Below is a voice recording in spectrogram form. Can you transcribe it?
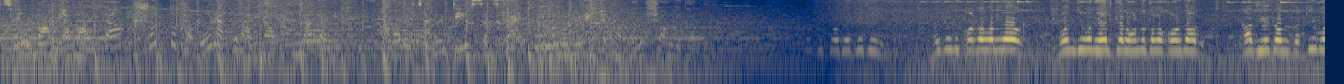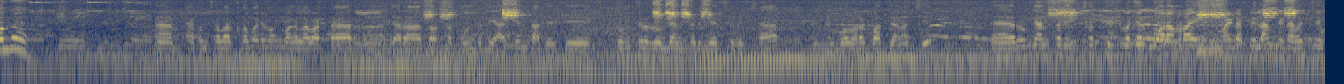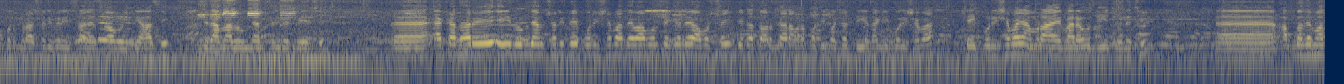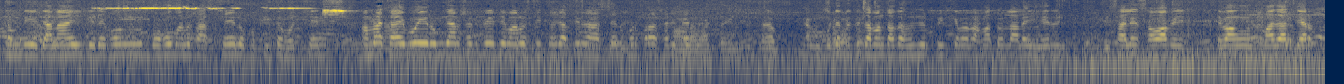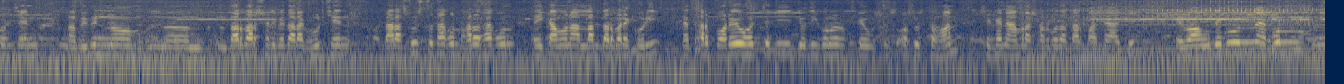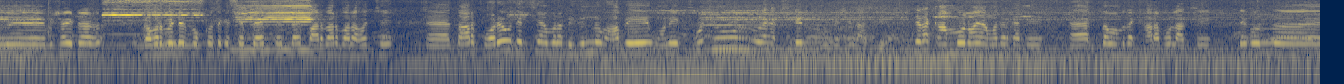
দেখছেন বাংলা বার্তা সত্য খবর এখন আপনার নাগালে। আমাদের চ্যানেলটি সাবস্ক্রাইব করুন দেখতে থাকুন সঙ্গে থাকুন। দেখেছি এই কথা বলব সঞ্জীবনী হেলথকেয়ার অন্যতম কর্ণধার কাজী হেতাল কি বলবেন? এখন সবার খবর এবং বাংলা বার্তার যারা দর্শক মণ্ডলী আছেন তাদেরকে পবিত্র রমজান শরীফের শুভেচ্ছা। মোবারকবাদ জানাচ্ছি। রমজান শরীফ ছত্রিশ বছর পর আমরা এই সময়টা পেলাম যেটা হচ্ছে ফুরফুরা শরীফের ইসারে সব ঐতিহাসিক যেটা আমরা রমজান শরীফে পেয়েছি। একাধারে এই রমজান শরীফে পরিষেবা দেওয়া বলতে গেলে অবশ্যই যেটা দরকার আমরা প্রতি বছর দিয়ে থাকি পরিষেবা। সেই পরিষেবাই আমরা এবারেও দিয়ে চলেছি। আপনাদের মাধ্যম দিয়ে জানাই যে দেখুন বহু মানুষ আসছেন উপকৃত হচ্ছেন। আমরা চাইব এই রমজান শরীফে যে মানুষ তীর্থযাত্রীরা আসছেন ফুরফুরা শরীফের মুজাদ্দিদ জামান দাদা হুজুর পীর কেবল রহমাতুল্লাহ আলাইহের ইসালে স্বভাবে এবং মাজার জিয়ারত করছেন বিভিন্ন দরবার শরীফে তারা ঘুরছেন। তারা সুস্থ থাকুন, ভালো থাকুন, এই কামনা আল্লাহর দরবারে করি। তারপরেও হচ্ছে কি, যদি কোনো কেউ সুস- অসুস্থ হন, সেখানে আমরা সর্বদা তার পাশে আছি। এবং দেখুন, এখন বিষয়টা গভর্নমেন্টের পক্ষ থেকে সেফ ড্রাইভ সেফ ড্রাইভ বারবার বলা হচ্ছে। তারপরেও দেখছি আমরা বিভিন্নভাবে অনেক প্রচুর অ্যাক্সিডেন্ট পেশেন্ট আসছে। যেটা কাম্য নয় আমাদের কাছে, একদম আমাদের খারাপও লাগছে। দেখুন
